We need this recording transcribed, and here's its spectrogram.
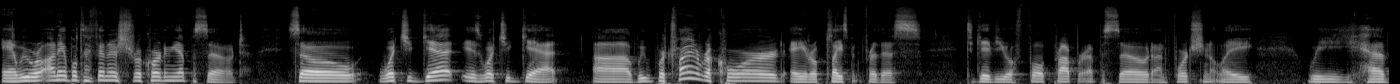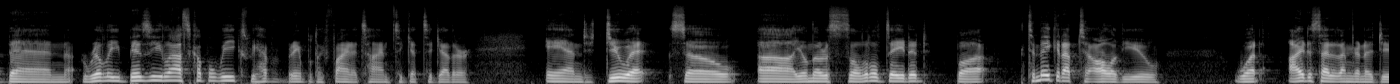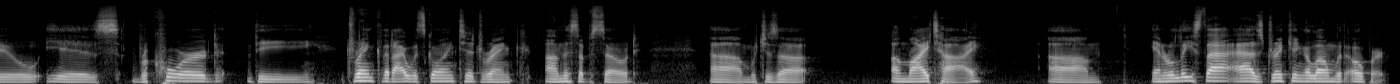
and we were unable to finish recording the episode. So what you get is what you get. Uh, we were trying to record a replacement for this to give you a full proper episode. Unfortunately, we have been really busy last couple weeks. We haven't been able to find a time to get together and do it. So uh, you'll notice it's a little dated, but to make it up to all of you, what I decided I'm going to do is record the drink that I was going to drink on this episode, um, which is a a mai tai, um, and release that as drinking alone with Obert.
